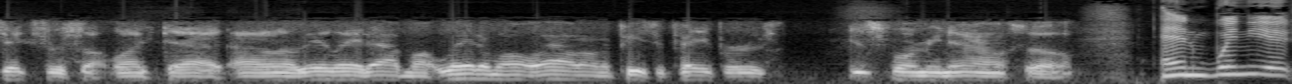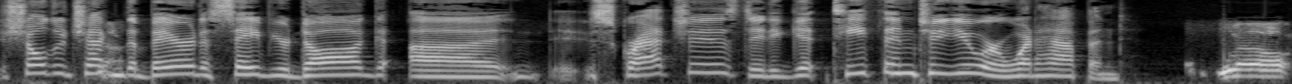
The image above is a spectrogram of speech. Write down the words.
six or something like that. I don't know. They laid out, laid them all out on a piece of paper just for me now. So And when you shoulder checked the bear to save your dog, uh, scratches? Did he get teeth into you, or what happened? Well,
